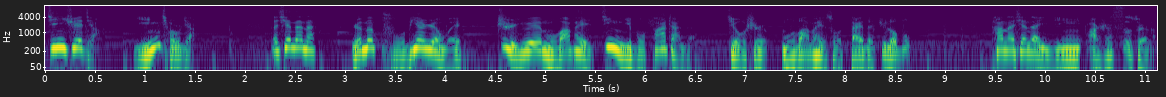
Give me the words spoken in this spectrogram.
金靴奖、银球奖。但现在呢，人们普遍认为制约姆巴佩进一步发展的就是姆巴佩所待的俱乐部。他呢，现在已经二十四岁了，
